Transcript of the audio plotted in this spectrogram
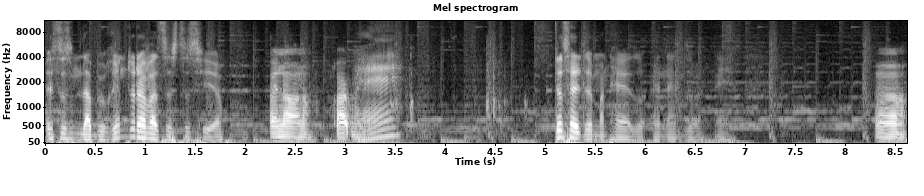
Ist das ein Labyrinth oder was ist das hier? Keine Ahnung. Frag mich. Hä? Das hätte man hä so, nennen sollen. Nee. Ja.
